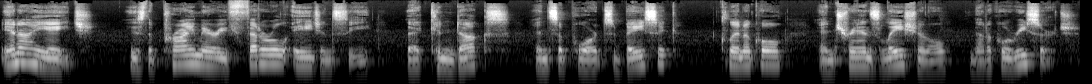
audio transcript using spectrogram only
NIH is the primary federal agency that conducts and supports basic, clinical, and translational medical research.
